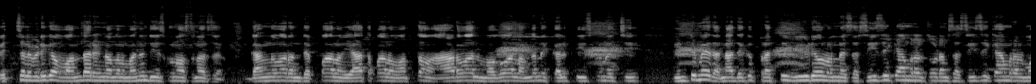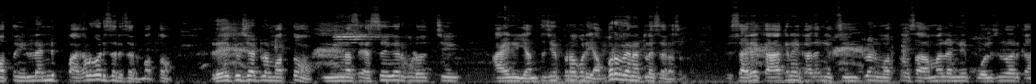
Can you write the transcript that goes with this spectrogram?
విచ్చలవిడిగా వంద రెండు వందల మందిని తీసుకుని వస్తున్నారు సార్. గంగవరం దెప్పాలం యాతపాలం మొత్తం ఆడవాళ్ళు మగవాళ్ళు అందరినీ కలిపి తీసుకుని వచ్చి ఇంటి మీద నా దగ్గర ప్రతి వీడియోలు ఉన్నాయి సార్. సీసీ కెమెరాలు చూడండి సార్. సీసీ కెమెరాలు మొత్తం ఇల్లు అన్ని పగలగొట్టేశారు సార్ మొత్తం. రేకుల షెడ్లు మొత్తం. నిన్న ఎస్ఐ గారు కూడా వచ్చి ఆయన ఎంత చెప్పినా కూడా ఎవ్వరు వినట్లేదు సార్ అసలు. సరే కాకనే కాదని చెప్పి ఇంట్లో మొత్తం సామాన్లన్నీ పోలీసుల వారికి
